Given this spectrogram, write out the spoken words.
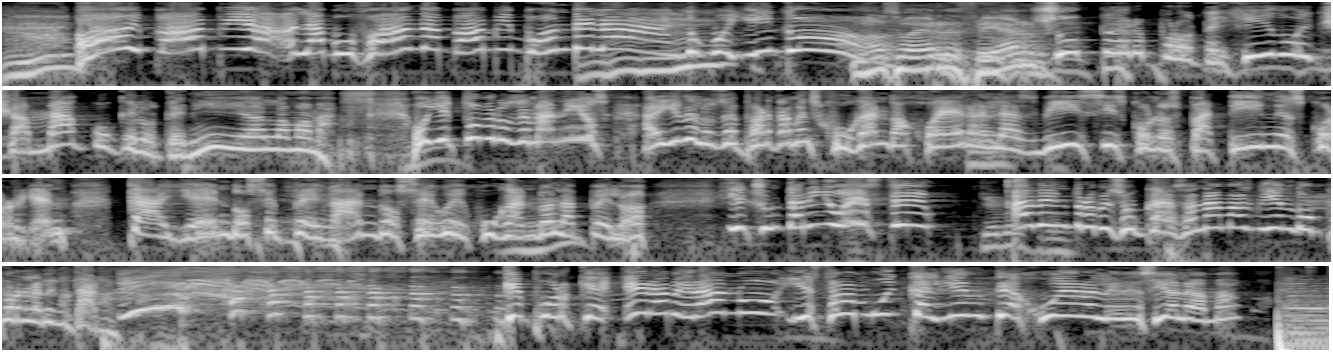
Ay, papi, la bufanda, papi, póntela en tu cuellito. No se vaya a resfriar. Súper protegido el chamaco que lo tenía la mamá. Oye, todos los demás niños ahí de los departamentos jugando afuera en las bicis, con los patines, corriendo, cayéndose, pegándose, güey, jugando a la pelota. Y el chuntarillo este, adentro de su casa, nada más viendo por la ventana. que porque era verano y estaba muy caliente afuera, le decía la mamá.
